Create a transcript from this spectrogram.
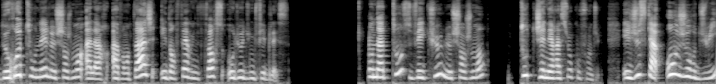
De retourner le changement à leur avantage et d'en faire une force au lieu d'une faiblesse. On a tous vécu le changement, génération confondue. Et jusqu'à aujourd'hui,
